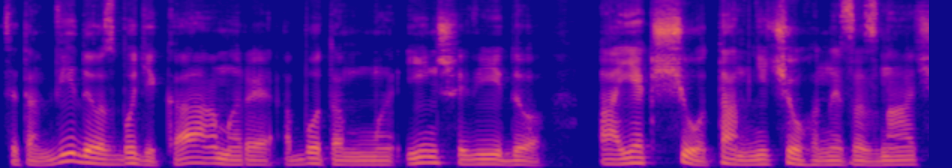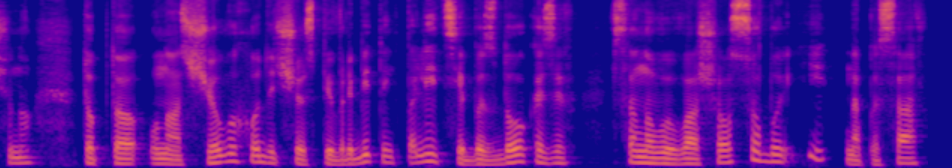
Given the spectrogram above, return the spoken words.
Це там відео з бодікамери або там інше відео. А якщо там нічого не зазначено, тобто у нас що виходить, що співробітник поліції без доказів встановив вашу особу і написав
